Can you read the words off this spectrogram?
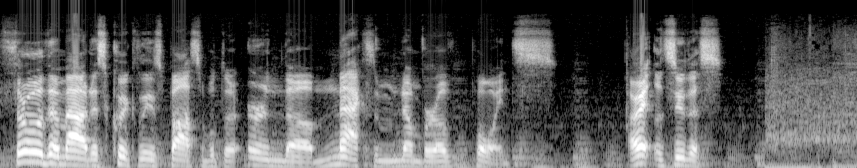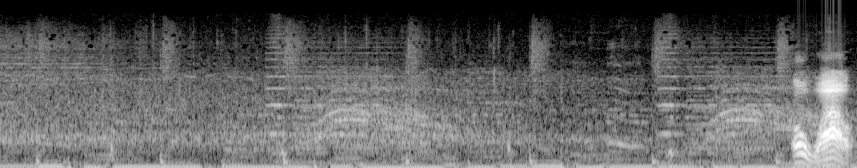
throw them out as quickly as possible to earn the maximum number of points. Alright, let's do this. Oh, wow.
